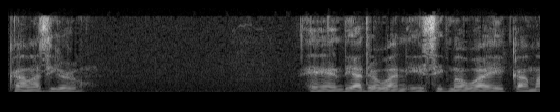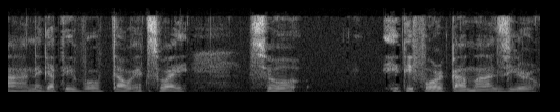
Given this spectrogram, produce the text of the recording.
comma 0 and the other one is sigma y comma negative of tau xy. So 84 comma 0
